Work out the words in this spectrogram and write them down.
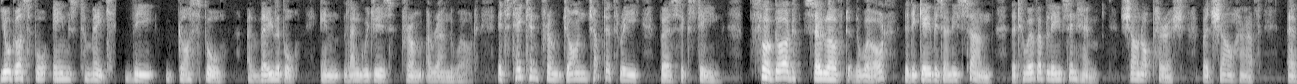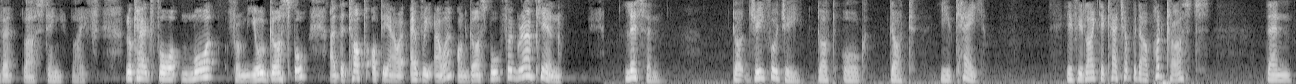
Your gospel aims to make the gospel available in languages from around the world. It's taken from John chapter 3 verse 16. For God so loved the world that he gave his only son that whoever believes in him shall not perish but shall have everlasting life. Look out for more from your gospel at the top of the hour every hour on Gospel for Grampian. Listen. G4G If you'd like to catch up with our podcasts, then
